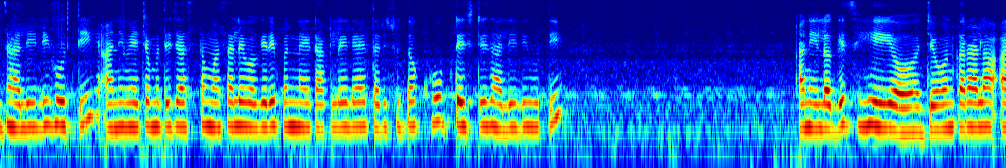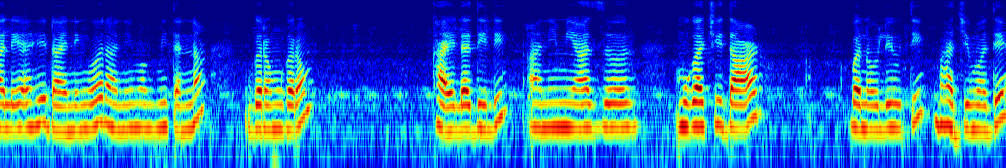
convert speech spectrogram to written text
झालेली होती. आणि मी याच्यामध्ये जास्त मसाले वगैरे पण नाही टाकलेले आहे तरीसुद्धा खूप टेस्टी झालेली होती. आणि लगेच हे जेवण करायला आले आहे डायनिंगवर आणि मग मी त्यांना गरम गरम खायला दिली. आणि मी आज मुगाची डाळ बनवली होती भाजीमध्ये.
